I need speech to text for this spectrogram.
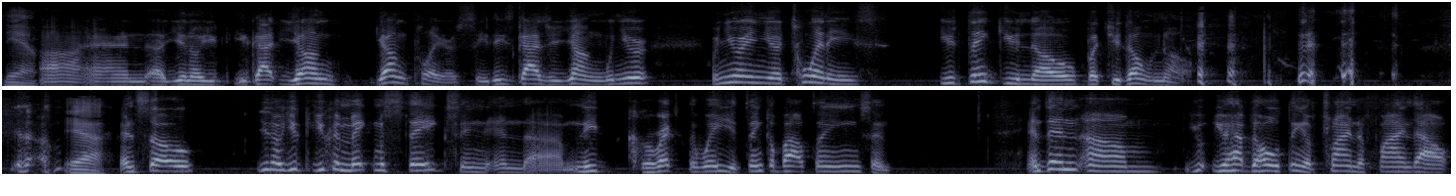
Yeah. uh, and uh, you know you you got young young players. See, these guys are young. When you're when you're in your 20s, you think you know, but you don't know. you know, Yeah. and so you know you you can make mistakes and and um, need to correct the way you think about things and and then um, you you have the whole thing of trying to find out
